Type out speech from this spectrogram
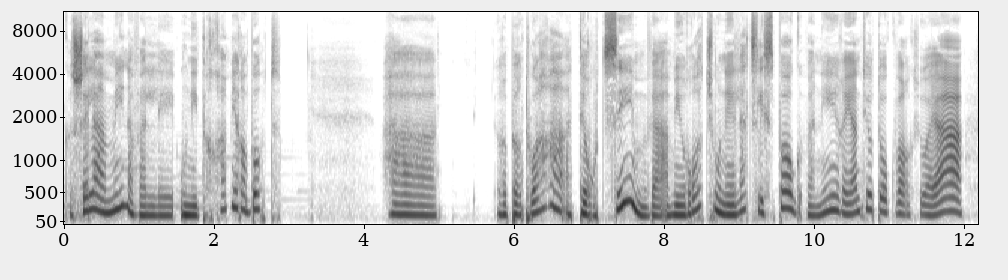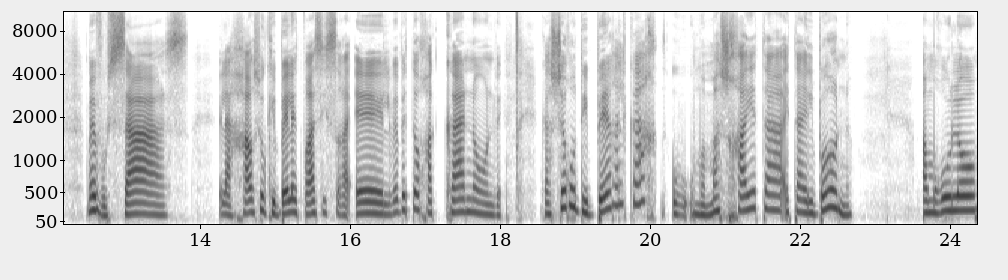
קשה להאמין, אבל uh, הוא נדחה מרבות. הרפרטואר התירוצים והאמירות שהוא נאלץ לספוג, ואני ראיינתי אותו כבר כשהוא היה מבוסס, ולאחר שהוא קיבל את פרס ישראל, ובתוך הקאנון, וכאשר הוא דיבר על כך, הוא, הוא ממש חי את, ה, את העלבון. אמרו לו,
